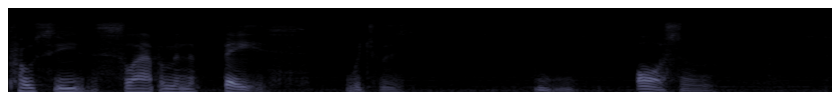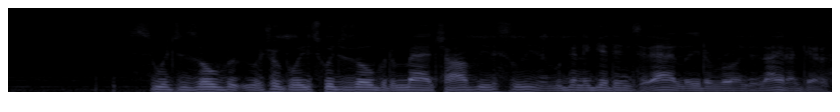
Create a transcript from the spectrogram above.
proceed to slap him in the face, which was awesome switches over, well, Triple H switches over the match, obviously, and we're gonna get into that later on tonight, I guess.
